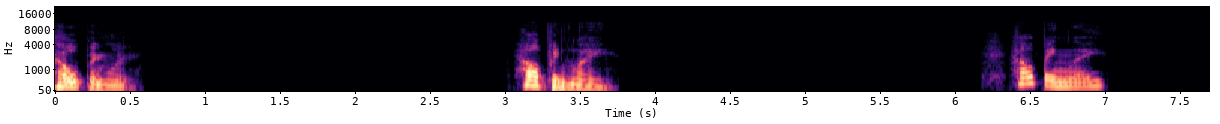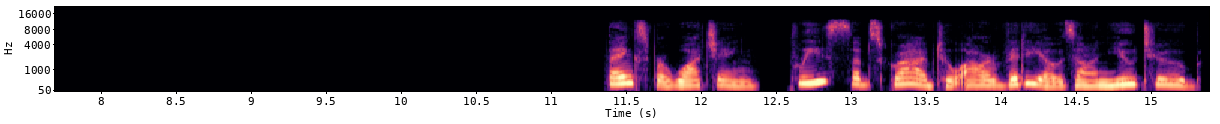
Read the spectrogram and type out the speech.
helpingly, helpingly, helpingly. Thanks for watching. Please subscribe to our videos on YouTube.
